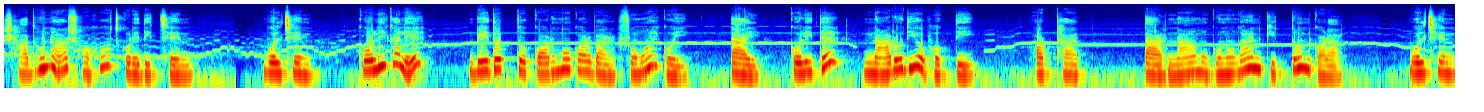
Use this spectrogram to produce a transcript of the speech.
সাধনা সহজ করে দিচ্ছেন। বলছেন, কলিকালে বেদোক্ত কর্ম করবার সময় কই? তাই কলিতে নারদীয় ভক্তি, অর্থাৎ তার নাম গুণগান কীর্তন করা। বলছেন,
